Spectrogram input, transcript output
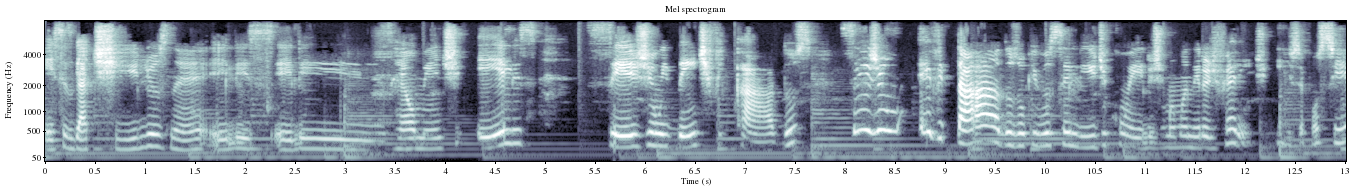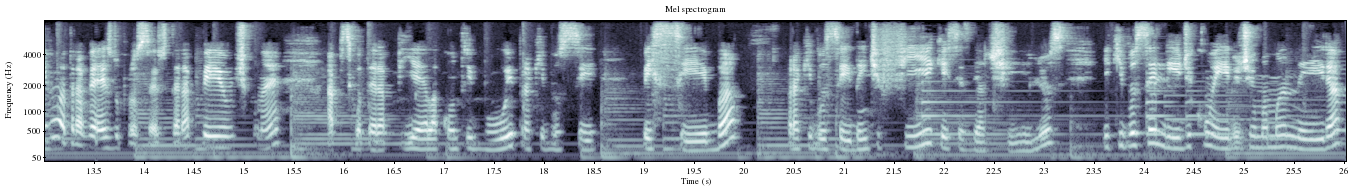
esses gatilhos, né? Eles, eles realmente eles sejam identificados, sejam evitados ou que você lide com eles de uma maneira diferente. Isso é possível através do processo terapêutico, né? A psicoterapia ela contribui para que você perceba, para que você identifique esses gatilhos e que você lide com eles de uma maneira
